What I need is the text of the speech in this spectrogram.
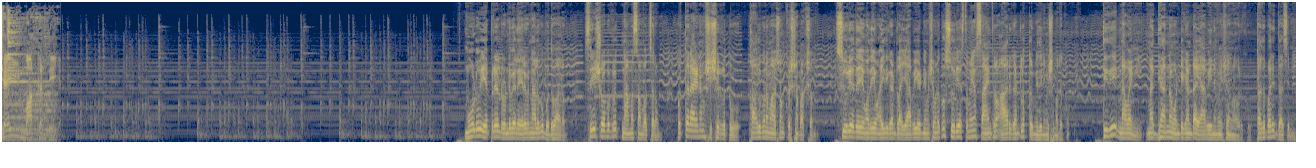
జై మార్కండేయ. మూడు ఏప్రిల్ రెండు వేల ఇరవై నాలుగు బుధవారం శ్రీ శోభకృత్ నామ సంవత్సరం ఉత్తరాయణం శిశిర ఋతువు పాల్గొన మాసం కృష్ణపక్షం. సూర్యోదయం ఉదయం ఐదు గంటల యాభై ఏడు నిమిషములకు సూర్యాస్తమయం సాయంత్రం ఆరు గంటల తొమ్మిది నిమిషములకు. తిది నవమి మధ్యాహ్నం ఒంటి గంట యాభై నిమిషముల వరకు తదుపరి దశమి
